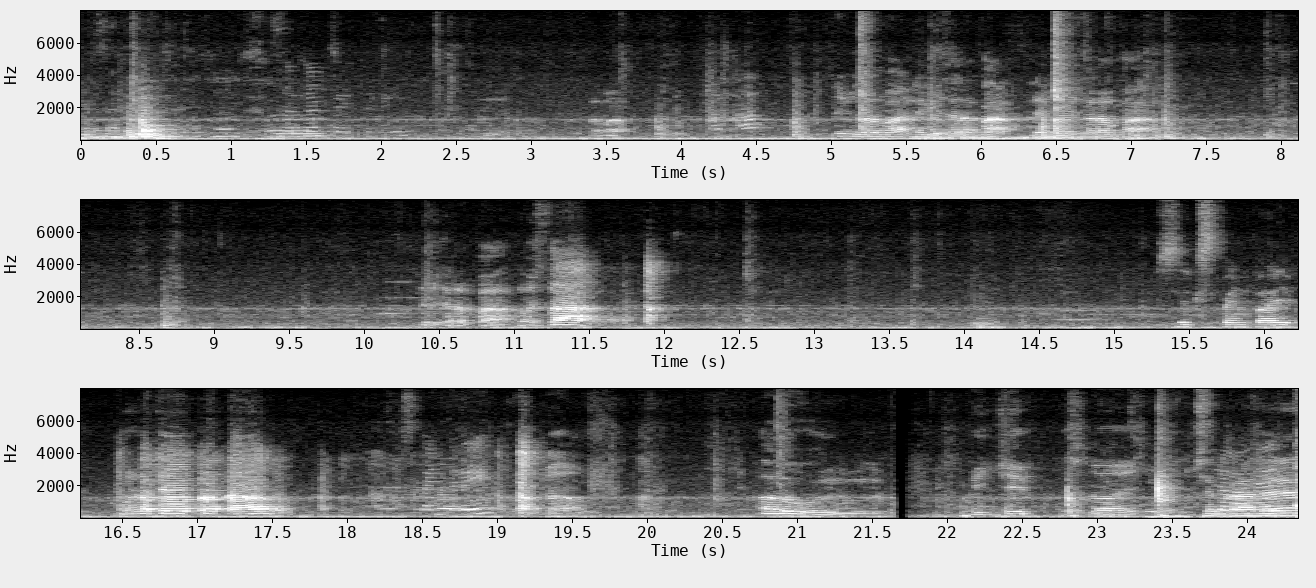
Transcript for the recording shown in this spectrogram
7.3. Tama. Lebih sana pak, lebih sana pak, lebih sana pak. Lebih sana pak. Kumusta? 6.5. Mula ke Pratang. 6.3. Pratang. Halo. Egypt, Sloy. Chef brother.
